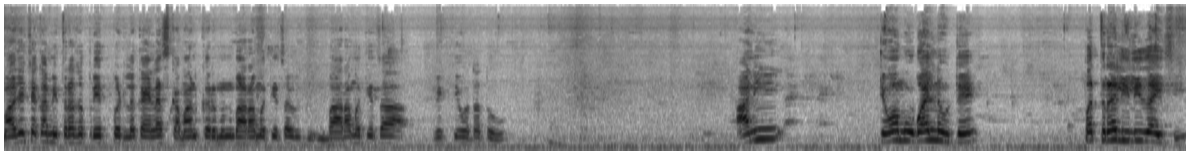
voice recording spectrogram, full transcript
माझ्याच एका मित्राचं प्रेत पडलं. कैलास कमानकर म्हणून बारामतीचा बारामतीचा व्यक्ती होता तो. आणि तेव्हा मोबाईल नव्हते. पत्र लिहिली जायची.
